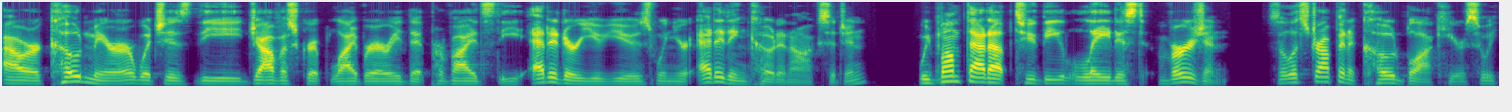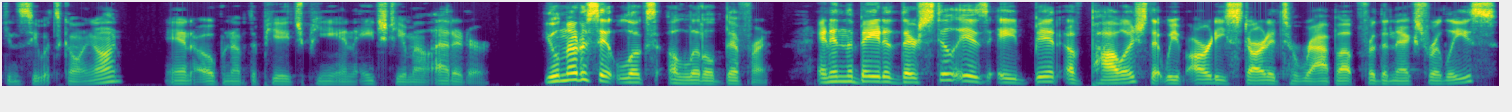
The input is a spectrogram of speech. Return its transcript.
our CodeMirror, which is the JavaScript library that provides the editor you use when you're editing code in Oxygen. We bumped that up to the latest version. So let's drop in a code block here so we can see what's going on and open up the PHP and HTML editor. You'll notice it looks a little different. And in the beta, there still is a bit of polish that we've already started to wrap up for the next release.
